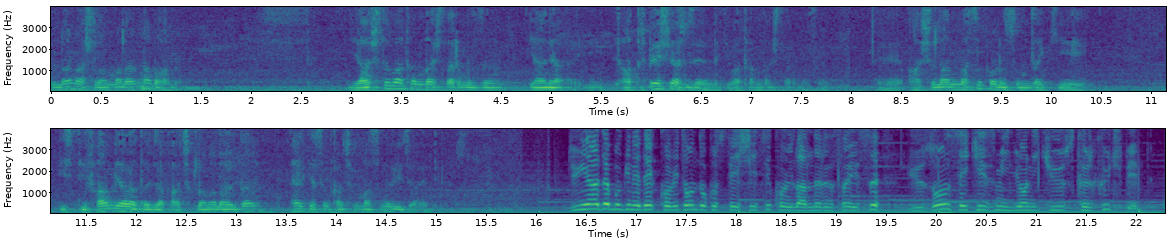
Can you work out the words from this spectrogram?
bunların aşılanmalarına bağlı. Yaşlı vatandaşlarımızın yani 65 yaş üzerindeki vatandaşlarımızın e, aşılanması konusundaki istifham yaratacak açıklamalardan herkesin kaçınmasını rica ediyoruz. Dünyada bugüne dek COVID-19 teşhisi koyulanların sayısı 118 milyon 243 bin.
